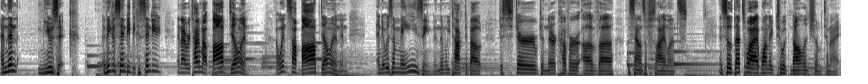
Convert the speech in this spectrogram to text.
And then music. I think of Cindy because Cindy and I were talking about Bob Dylan. I went and saw Bob Dylan and and it was amazing. And then we talked about Disturbed and their cover of uh, The Sounds of Silence. And so that's why I wanted to acknowledge them tonight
